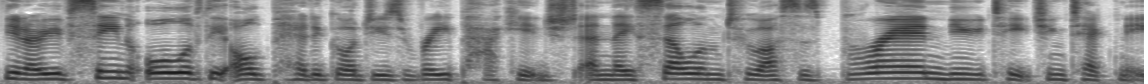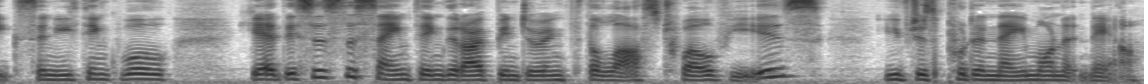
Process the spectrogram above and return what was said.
you know, you've seen all of the old pedagogies repackaged and they sell them to us as brand new teaching techniques. And you think, well, yeah, this is the same thing that I've been doing for the last 12 years. You've just put a name on it now.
